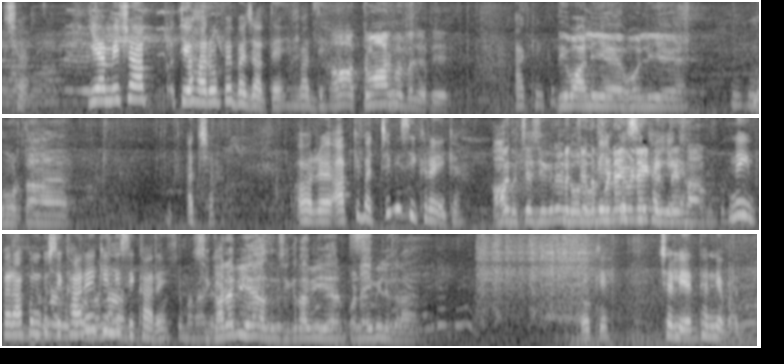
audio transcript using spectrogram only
अच्छा। ये हमेशा आप त्योहारों पे बजाते हैं वाद्य? हाँ तुम्हार पर बजाते हैं। आगे दिवाली है होली है नोरता है। अच्छा। और आपके बच्चे भी सीख रहे हैं क्या? आप बच्चे सीख रहे हैं बच्चे तो। पढ़ाई करते हैं नहीं पर आप उनको सिखा रहे हैं कि नहीं सिखा रहे? हैं सिखा रहे भी है सिख रहा भी है पढ़ाई भी लग रहा है। ओके। चलिए धन्यवाद।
